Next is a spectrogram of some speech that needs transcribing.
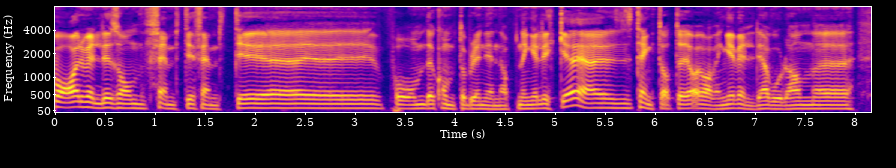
var veldig sånn 50-50 eh, på om det kom til å bli en gjenåpning eller ikke. Jeg tenkte at det avhenger veldig av hvordan, eh,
